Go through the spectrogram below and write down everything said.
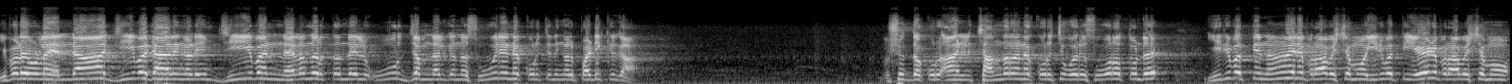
ഇവിടെയുള്ള എല്ലാ ജീവജാലങ്ങളുടെയും ജീവൻ നിലനിർത്തുന്നതിൽ ഊർജം നൽകുന്ന സൂര്യനെ കുറിച്ച് നിങ്ങൾ പഠിക്കുക. വിശുദ്ധ ഖുർആാനിൽ ചന്ദ്രനെ കുറിച്ച് ഒരു സൂറത്തുണ്ട്. ഇരുപത്തിനാല് പ്രാവശ്യമോ ഇരുപത്തിയേഴ് പ്രാവശ്യമോ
